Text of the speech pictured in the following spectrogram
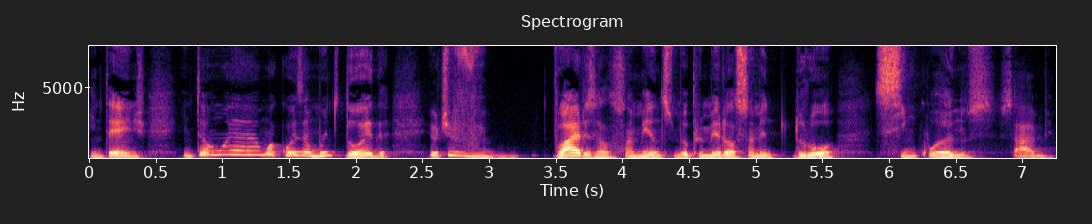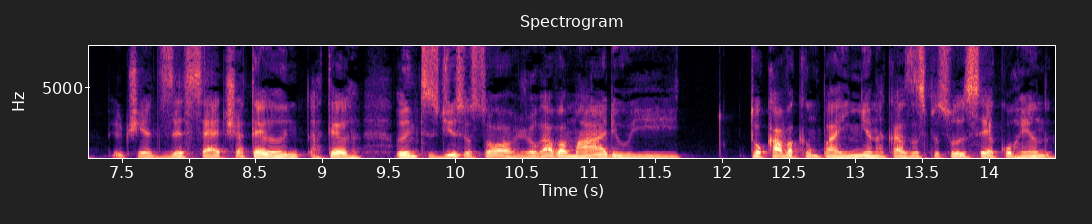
entende? Então é uma coisa muito doida. Eu tive vários relacionamentos. Meu primeiro relacionamento durou cinco anos, sabe? Eu tinha 17, até, an até antes disso eu só jogava Mario e tocava campainha na casa das pessoas e saía correndo.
